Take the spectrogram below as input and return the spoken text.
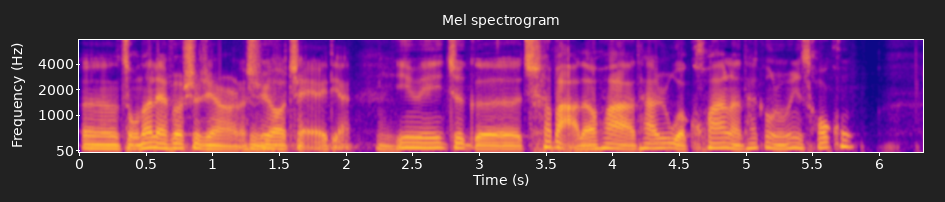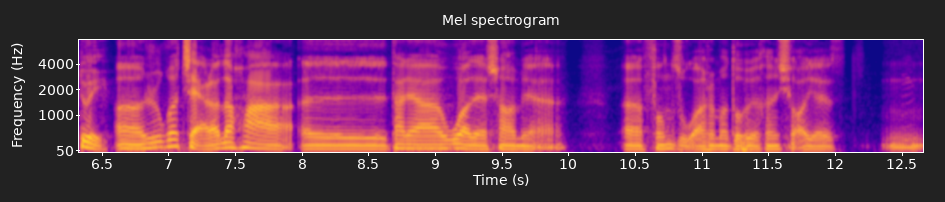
嗯、总的来说是这样的，嗯是要窄一点，嗯因为这个车把的话，它如果宽了，它更容易操控。对，呃，如果窄了的话，呃，大家握在上面，呃，风阻啊什么都会很小，也嗯，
